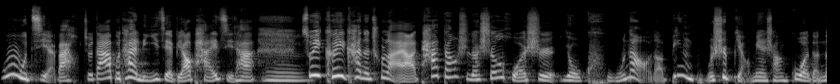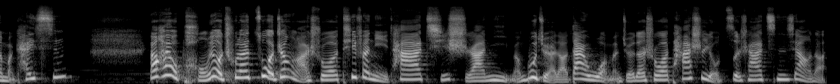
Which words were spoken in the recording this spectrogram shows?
误解吧，就大家不太理解，比较排挤他。嗯，所以可以看得出来啊，他当时的生活是有苦恼的，并不是表面上过得那么开心。然后还有朋友出来作证啊，说 Tiffany 她其实啊，你们不觉得，但是我们觉得说她是有自杀倾向的。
